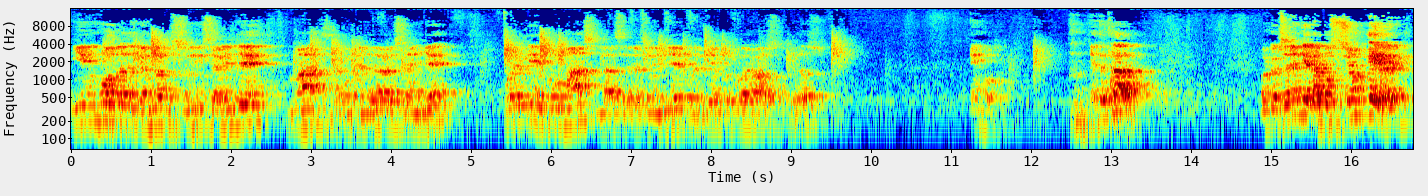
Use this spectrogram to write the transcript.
Y en j tendríamos la posición inicial en y más la componente de la velocidad en y por el tiempo más la aceleración en y por el tiempo cuadrado sobre 2 en j. Esto es claro. Porque observen que la posición R,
